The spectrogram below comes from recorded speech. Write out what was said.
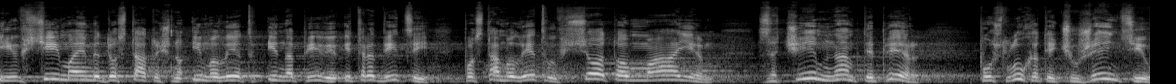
І всі маємо достатньо і молитв, і напівів, і традицій, поста молитви, все то маємо. Зачим нам тепер послухати чужинців,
